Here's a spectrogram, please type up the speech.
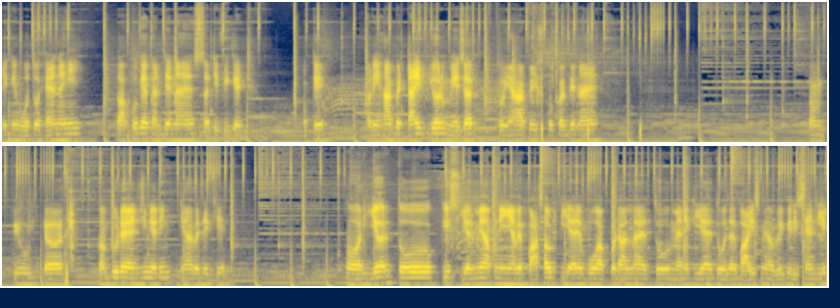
लेकिन वो तो है नहीं। तो आपको क्या कर देना है? सर्टिफिकेट ओके और यहाँ पे टाइप योर मेजर तो यहाँ पे इसको कर देना है. कंप्यूटर कंप्यूटर इंजीनियरिंग यहाँ पे देखिए. और ईयर तो किस ईयर में आपने यहाँ पे पास आउट किया है, वो आपको डालना है तो मैंने किया है 2022 में अभी भी रिसेंटली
